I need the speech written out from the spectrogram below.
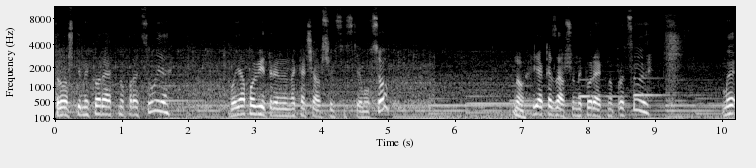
Трошки некоректно працює, бо я повітря не накачав ще в систему. Все? Ну, я казав, що некоректно працює. Ми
